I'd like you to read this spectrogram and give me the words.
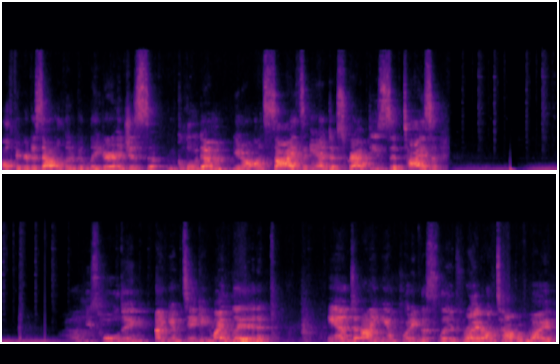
I'll figure this out a little bit later and just glue them, you know, on sides and scrap these zip ties. While he's holding, I am taking my lid and I am putting the lid right on top of my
